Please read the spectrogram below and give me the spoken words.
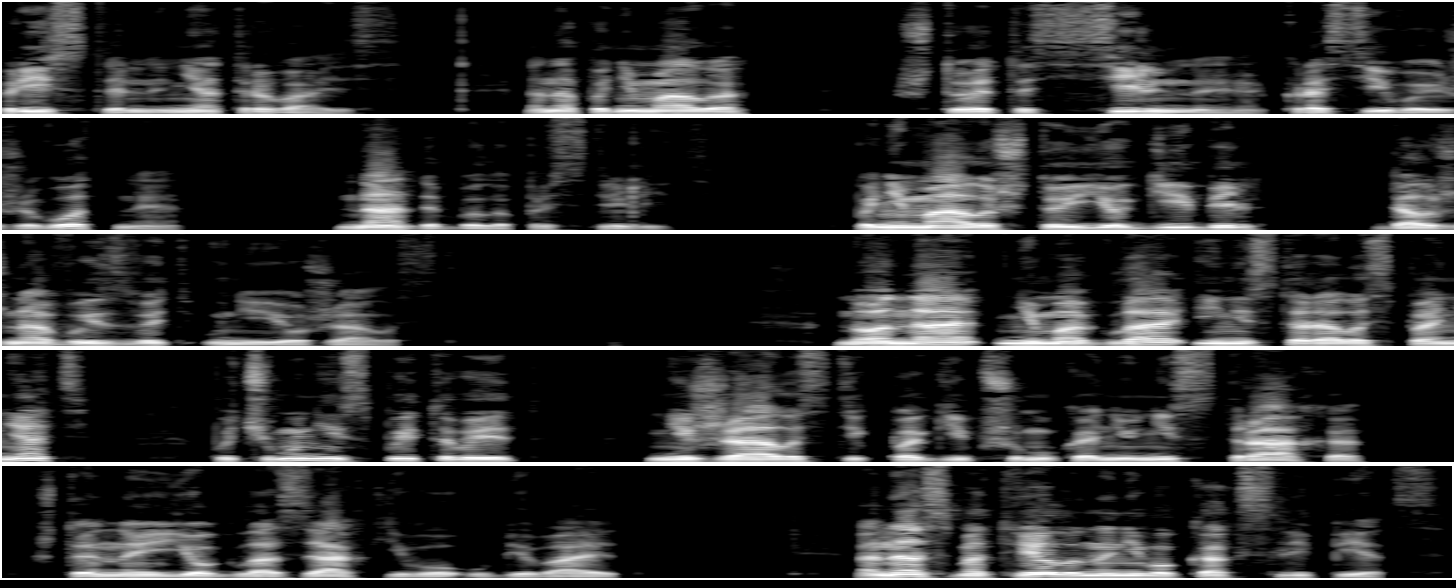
пристально, не отрываясь. Она понимала, что это сильное, красивое животное надо было пристрелить. Понимала, что ее гибель должна вызвать у нее жалость. Но она не могла и не старалась понять, почему не испытывает ни жалости к погибшему коню, ни страха, что на ее глазах его убивают. Она смотрела на него как слепец.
